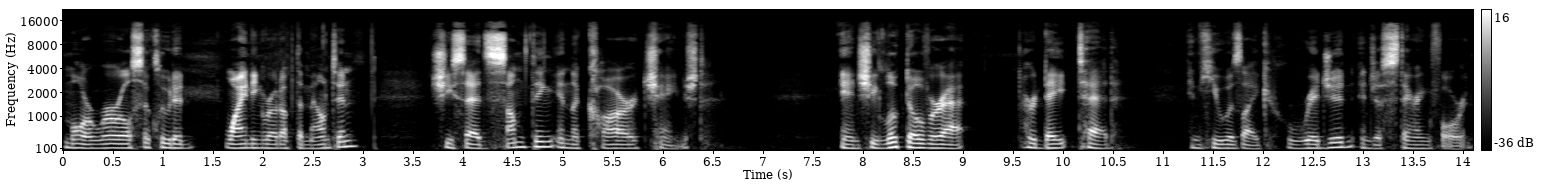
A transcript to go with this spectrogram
more rural, secluded, winding road up the mountain, she said something in the car changed. And she looked over at her date, Ted, and he was like rigid and just staring forward.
